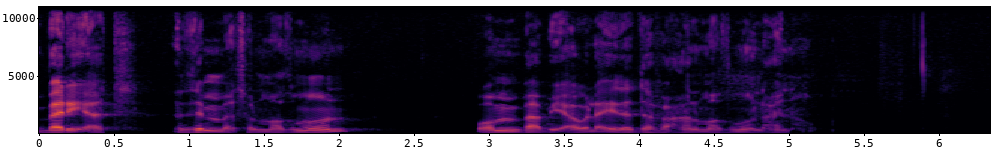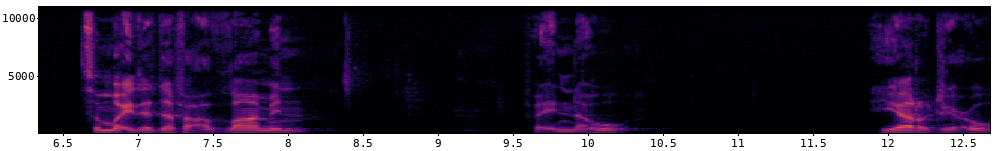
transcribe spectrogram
برئت ذمة المضمون ومن باب أولى إذا دفع المضمون عنه. ثم إذا دفع الضامن فإنه يرجع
